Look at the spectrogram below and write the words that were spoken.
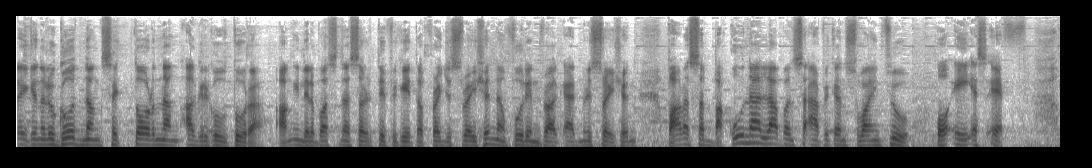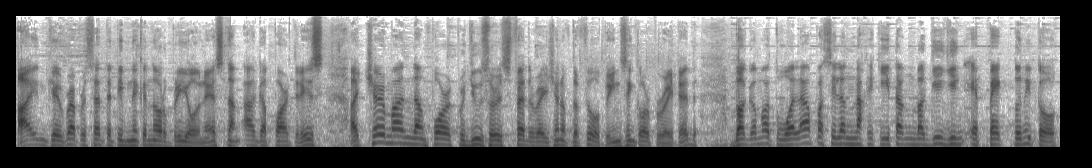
Ikinalugod ng sektor ng agrikultura ang inilabas na Certificate of Registration ng Food and Drug Administration para sa bakuna laban sa African Swine Flu o ASF. Ayon kay Representative Nicanor Briones ng AGA Party List at Chairman ng Pork Producers Federation of the Philippines Incorporated, bagamat wala pa silang nakikitang magiging epekto nito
